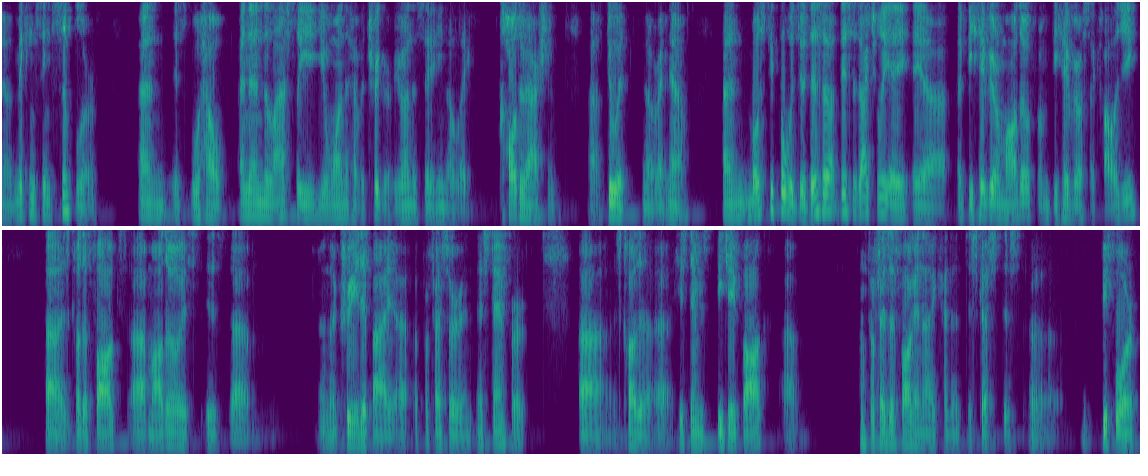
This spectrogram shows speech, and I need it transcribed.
uh, making things simpler, and it will help. And then the lastly, you want to have a trigger. You want to say you know like call to action, uh, do it you know right now. And most people would do it. This is this is actually a a, uh, a behavioral model from behavioral psychology. Uh, it's called the Fogg's model. is is um, created by a, a professor in Stanford. It's called his name is B.J. Fogg. Um, Professor Fogg and I kind of discussed this uh, before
